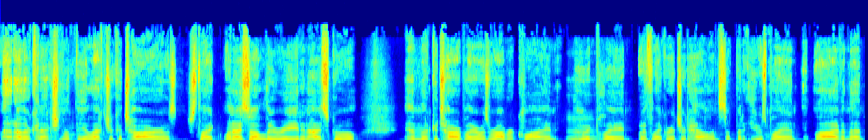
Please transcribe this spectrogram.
that other connection with the electric guitar. It was just like when I saw Lou Reed in high school, and the guitar player was Robert Quine, who Mm. had played with like Richard Hell and stuff, but he was playing live, and then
